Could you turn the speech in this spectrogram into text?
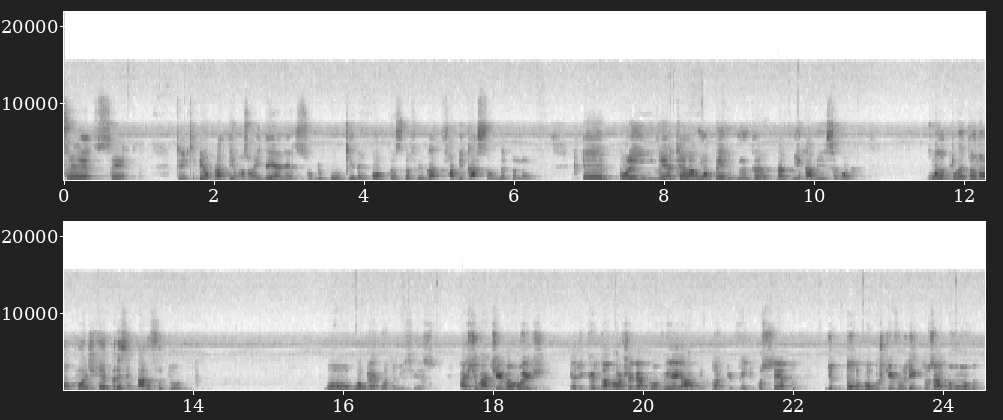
Certo, certo creio que deu para termos uma ideia né, sobre o porquê da importância da fabricação do etanol. É, porém, vem aquela uma pergunta na minha cabeça agora. Quanto o etanol pode representar no futuro? Bom, boa pergunta, Messias. A estimativa hoje é de que o etanol chega a prover algo em torno de 20% de todo o combustível líquido usado no mundo.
